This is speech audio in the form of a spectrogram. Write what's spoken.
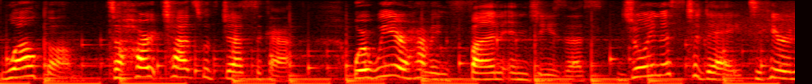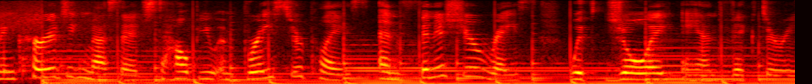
Welcome to Heart Chats with Jessica, where we are having fun in Jesus. Join us today to hear an encouraging message to help you embrace your place and finish your race with joy and victory.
